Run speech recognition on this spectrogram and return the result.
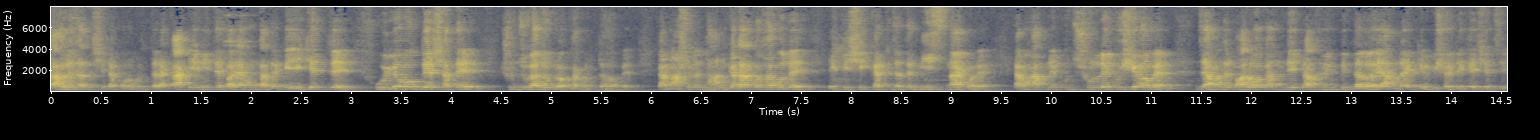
তাহলে যাতে সেটা পরবর্তী তারা কাটিয়ে নিতে পারে এবং তাদেরকে এই ক্ষেত্রে অভিভাবকদের সাথে যোগাযোগ রক্ষা করতে হবে। কারণ আসলে ধান কাটার কথা বলে একটি শিক্ষার্থী যাতে মিস না করে। এবং আপনি শুনলে খুশি হবেন যে আমাদের বালুয়াকান্দি প্রাথমিক বিদ্যালয়ে আমরা একটি বিষয় দেখে এসেছি।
